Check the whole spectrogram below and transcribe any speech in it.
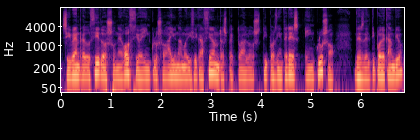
Si ven reducido su negocio e incluso incluso hay una modificación respecto a los tipos de interés e incluso desde el tipo de cambio,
